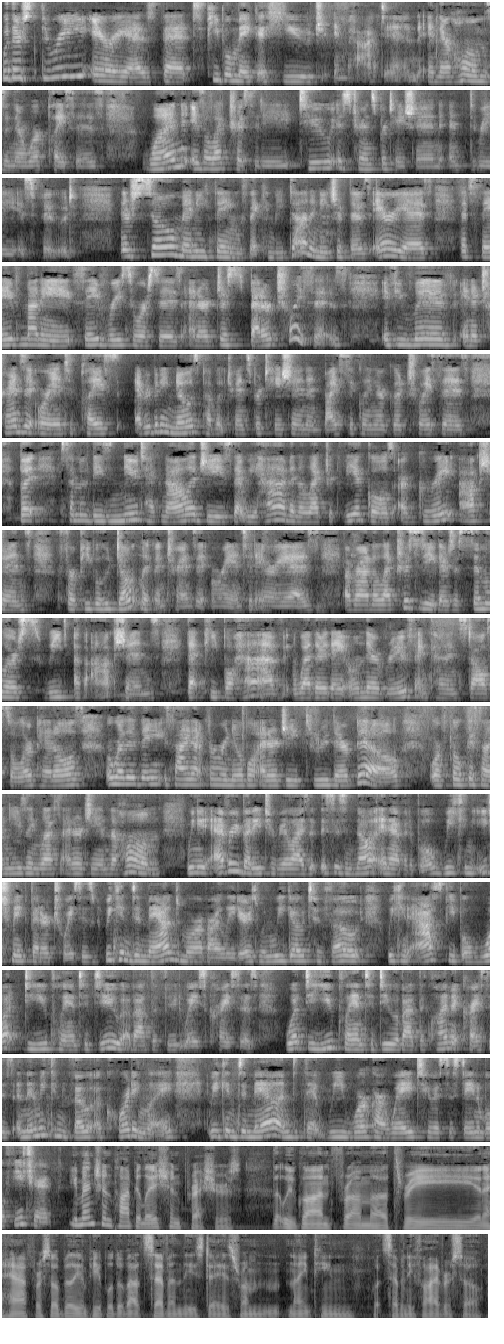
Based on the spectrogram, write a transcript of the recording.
Well, there's three areas that people make a huge impact in, in their homes and their workplaces. One is electricity, two is transportation, and three is food. There's so many things that can be done in each of those areas that save money, save resources, and are just better choices. If you live in a transit oriented place, everybody knows public transportation and bicycling are good choices, but some of these new technologies that we have in electric vehicles are great options for people who don't live in transit oriented areas. Around electricity, there's a similar suite of options that people have, whether they own their roof and can install solar panels or whether they sign up for renewable energy through their bill or focus on using less energy in the home. We need everybody to realize that this is not inevitable. We can each make better choices. We can demand more of our leaders. When we go to vote, we can ask people, what do you plan to do about the food waste crisis? What do you plan to do about the climate crisis? And then we can vote accordingly. We can demand that we work our way to a sustainable future. You mentioned population pressures that we've gone from uh, three and a half or so billion people to about seven these days, from nineteen what seventy five or so.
